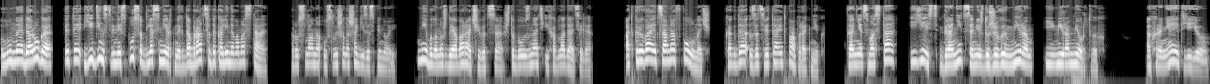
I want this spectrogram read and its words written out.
Лунная дорога — это единственный способ для смертных добраться до Калиного моста. Руслана услышала шаги за спиной. Не было нужды оборачиваться, чтобы узнать их обладателя. Открывается она в полночь, когда зацветает папоротник. Конец моста и есть граница между живым миром и миром мертвых. Охраняет ее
